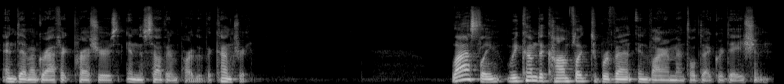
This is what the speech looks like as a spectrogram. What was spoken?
and demographic pressures in the southern part of the country. Lastly, we come to conflict to prevent environmental degradation.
